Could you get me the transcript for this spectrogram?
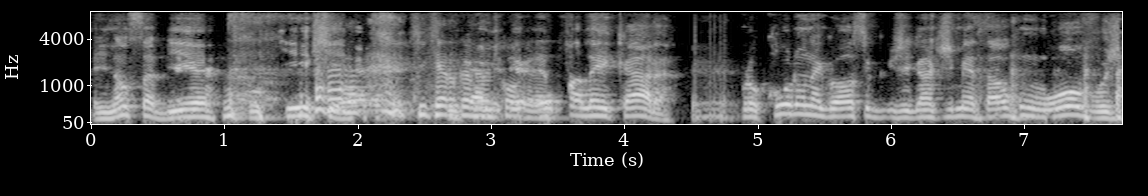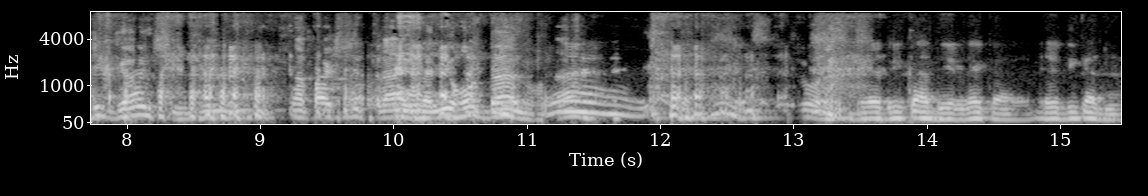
Ele não sabia o que, que era. o que, que era o caminhão de concreto. Eu falei, cara, procura um negócio gigante de metal com um ovo gigante de, na parte de trás, ali rodando. Tá? É brincadeira, né, cara? É brincadeira.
